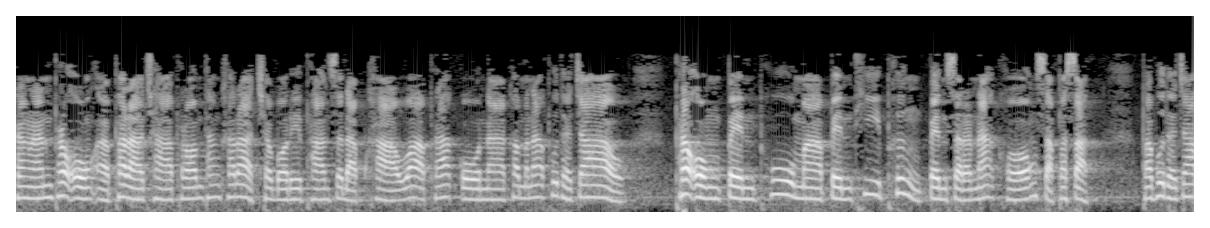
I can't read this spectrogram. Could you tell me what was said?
ครั้งนั้นพระองค์พระราชาพร้อมทั้งข้าราชบริพารสดับข่าวว่าพระโกนาคมณะพุทธเจ้า พระองค์เป็นผู้มาเป็นที่พึ่งเป็นสารณะของสรรพสัตว์พระพุทธเจ้า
